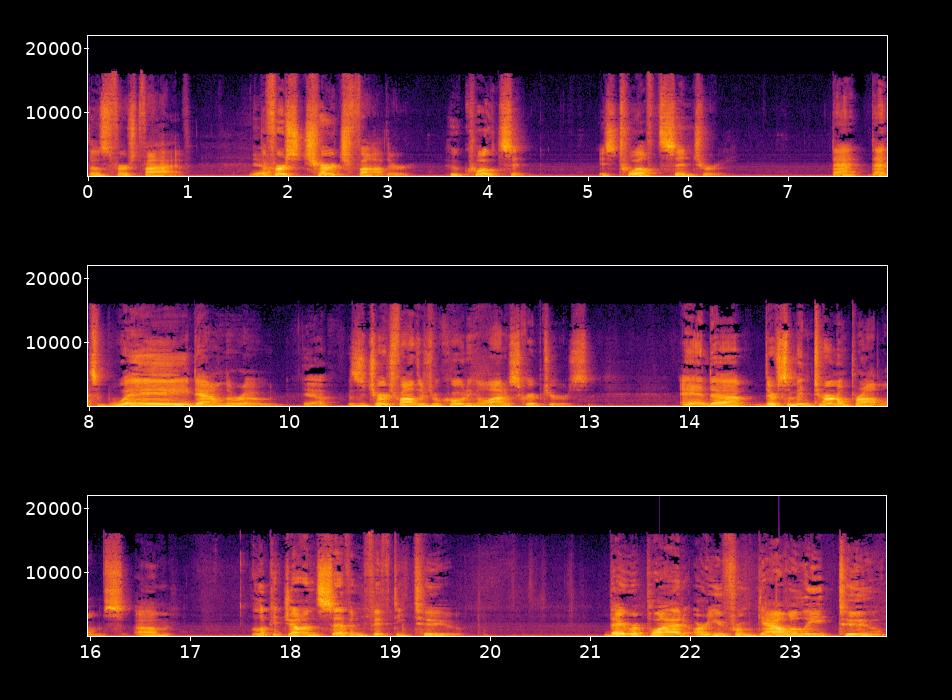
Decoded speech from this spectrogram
those first five. Yeah. The first church father who quotes it is 12th century. That that's way down the road. yeah. Because the church fathers were quoting a lot of scriptures, and uh, there's some internal problems. Um, look at John seven fifty two. They replied, "Are you from Galilee too?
